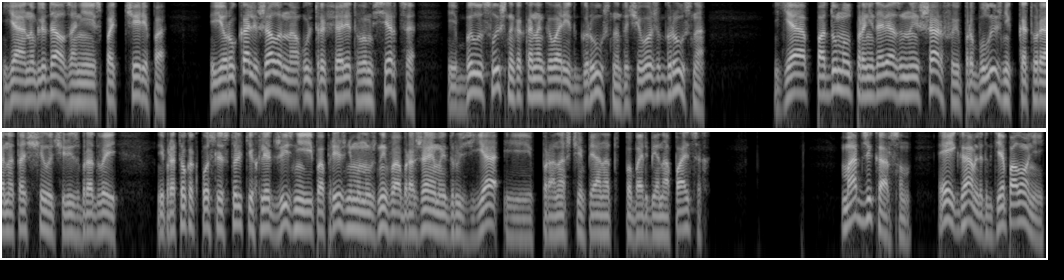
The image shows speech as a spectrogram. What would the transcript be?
Я наблюдал за ней из-под черепа. Ее рука лежала на ультрафиолетовом сердце, и было слышно, как она говорит «грустно, до чего же грустно». Я подумал про недовязанные шарфы и про булыжник, который она тащила через Бродвей, и про то, как после стольких лет жизни ей по-прежнему нужны воображаемые друзья, и про наш чемпионат по борьбе на пальцах. Марджи Карсон. «Эй, Гамлет, где Полоний?»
